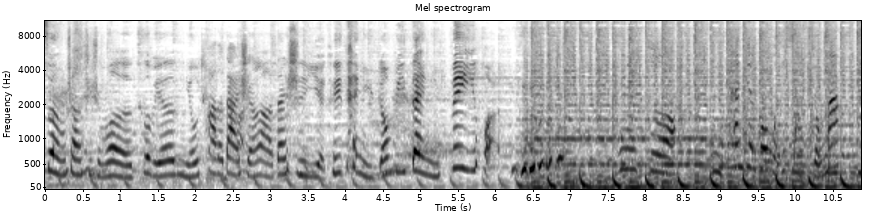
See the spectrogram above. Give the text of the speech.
算不上是什么特别牛叉的大神啊，但是也可以带你装逼，带你飞一会儿。那个，你看见过我的小熊吗？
